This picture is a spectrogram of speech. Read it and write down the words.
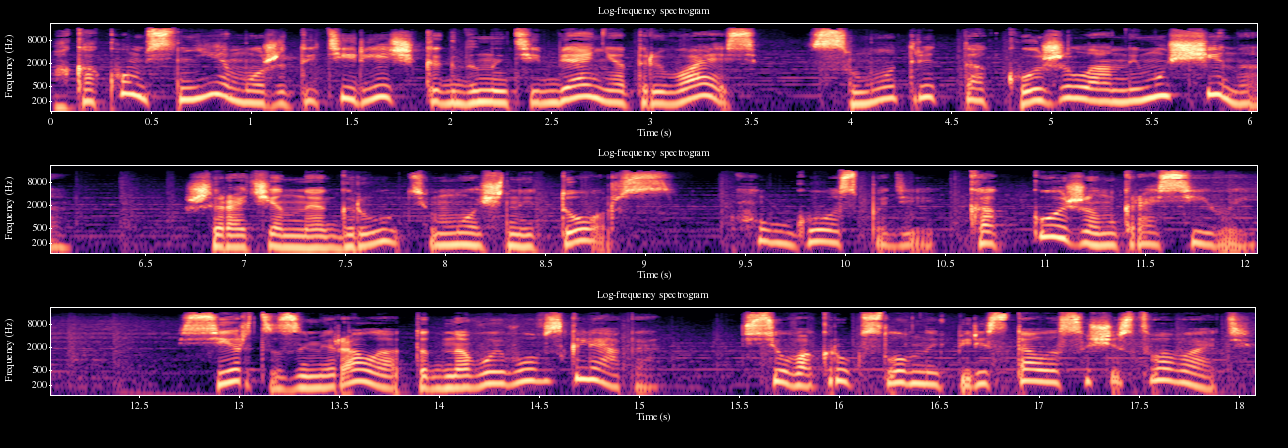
О каком сне может идти речь, когда на тебя, не отрываясь, смотрит такой желанный мужчина?» Широченная грудь, мощный торс. О, Господи, какой же он красивый! Сердце замирало от одного его взгляда. Все вокруг словно перестало существовать.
